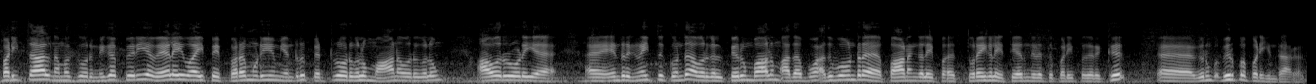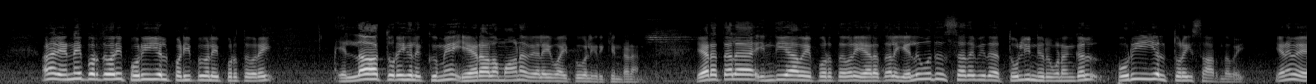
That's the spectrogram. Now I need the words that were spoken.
படித்தால் நமக்கு ஒரு மிகப்பெரிய வேலை வாய்ப்பை பெற முடியும் என்று பெற்றோர்களும் மாணவர்களும் அவர்களுடைய என்று என்று நினைத்துக்கொண்டு அவர்கள் பெரும்பாலும் அதை போ- அது போன்ற பாடங்களை ப- துறைகளை தேர்ந்தெடுத்து படிப்பதற்கு விரும்ப விருப்பப்படுகின்றார்கள். ஆனால் என்னை பொறுத்தவரை பொறியியல் படிப்புகளை பொறுத்தவரை எல்லா துறைகளுக்குமே ஏராளமான வேலைவாய்ப்புகள் இருக்கின்றன. ஏறத்தாழ இந்தியாவை பொறுத்தவரை ஏறத்தாழ எழுபது சதவீத தொழில் நிறுவனங்கள் பொறியியல் துறை சார்ந்தவை. எனவே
